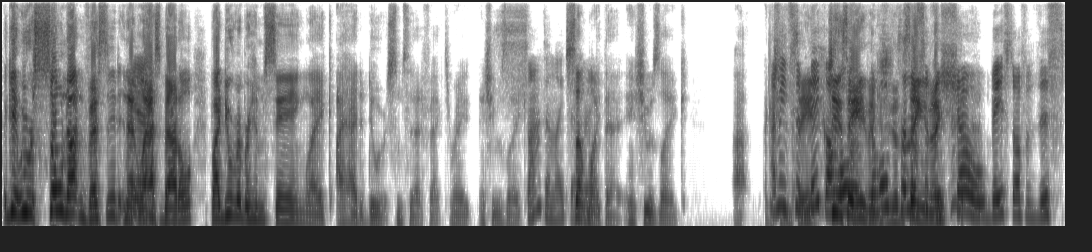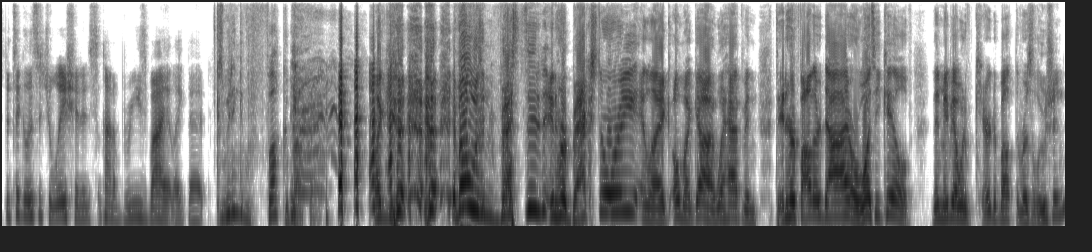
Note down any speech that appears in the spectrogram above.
again, we were so not invested in that Yeah. last battle, but I do remember him saying like, "I had to do it," something to that effect, right? And she was like, something like that. something right? like that, and she was like, "I." I, guess I she mean, didn't to say- make a she didn't whole, say anything the 'cause whole she doesn't premise say of the anything. show based off of this particular situation is kind of breeze by it like that. because we didn't give a fuck about that. like, if I was invested in her backstory and like, oh my god, what happened? Did her father die or was he killed? Then maybe I would have cared about the resolution.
